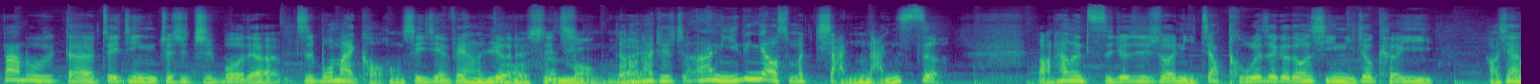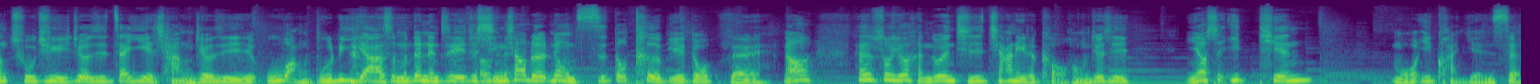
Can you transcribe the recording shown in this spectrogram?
大陆的最近就是直播的直播卖口红是一件非常热的事情。哦、然后他就说啊，你一定要什么斩男色啊？他们的词就是说，你只要涂了这个东西，你就可以好像出去就是在夜场就是无往不利啊，什么等等这些，就行销的那种词都特别多。对，然后他就说有很多人其实家里的口红就是。你要是一天抹一款颜色，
